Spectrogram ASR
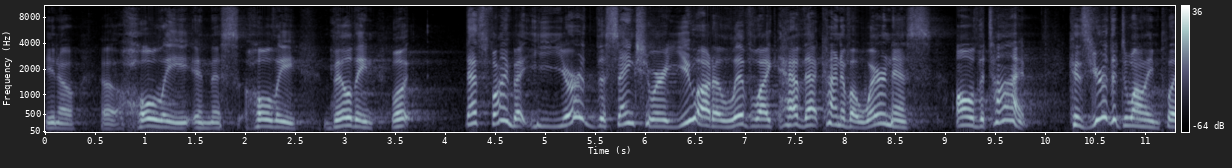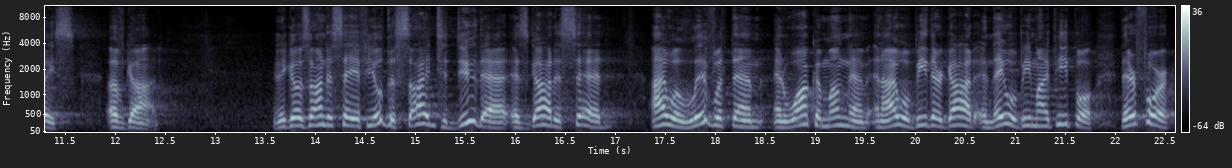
you know, uh, holy in this holy building. Well, that's fine, but you're the sanctuary. You ought to live like, have that kind of awareness all the time because you're the dwelling place of God. And he goes on to say, if you'll decide to do that, as God has said, I will live with them and walk among them, and I will be their God, and they will be my people. Therefore,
